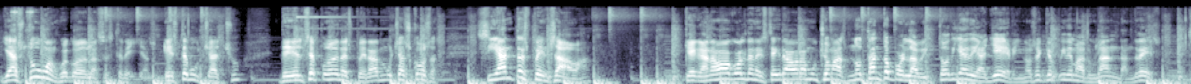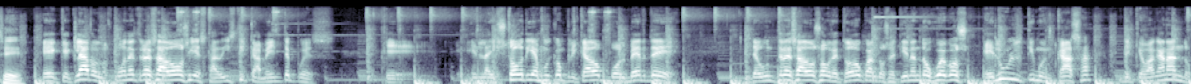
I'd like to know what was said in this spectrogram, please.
ya estuvo en Juego de las Estrellas. Este muchacho, de él se pueden esperar muchas cosas. Si antes pensaba que ganaba Golden State ahora mucho más, no tanto por la victoria de ayer, y no sé qué pide Madulanda, Andrés, Sí. eh, que claro, los pone 3 a 2 y estadísticamente, pues, eh, en la historia es muy complicado volver de, de un 3 a 2, sobre todo cuando se tienen dos juegos, el último en casa, de que va ganando.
